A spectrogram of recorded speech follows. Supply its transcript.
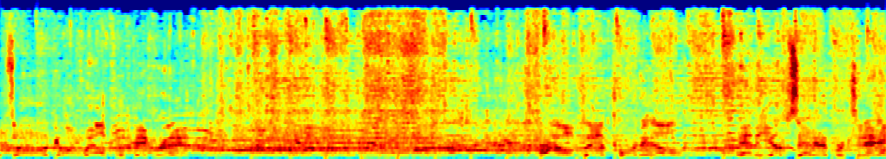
It's all going well for the Big Red. Cornell and the upset effort today?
